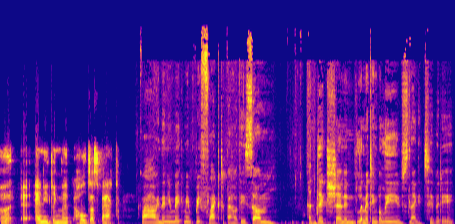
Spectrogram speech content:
uh, anything that holds us back. Wow, and then you make me reflect about these um, addiction and limiting beliefs, negativity.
